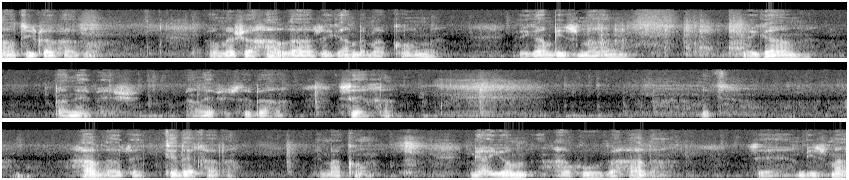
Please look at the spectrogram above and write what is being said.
אל תקרב הלאה. הוא אומר שהלאה זה גם במקום וגם בזמן וגם בנפש. בנפש זה בשכל. הלאה זה תלך הלאה, זה מקום. מהיום ההוא והלאה זה בזמן.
